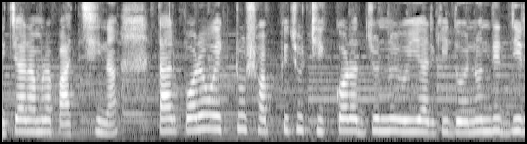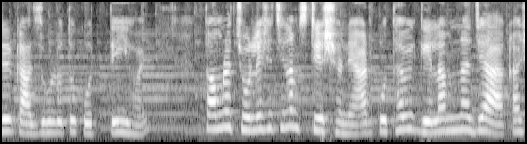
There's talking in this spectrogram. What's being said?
বিচার আমরা পাচ্ছি না, তারপরেও একটু সব কিছু ঠিক করার জন্য ওই আর কি দৈনন্দিন দিনের কাজগুলো তো করতেই হয়। তো আমরা চলে এসেছিলাম স্টেশনে, আর কোথাও গেলাম না যে আকাশ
